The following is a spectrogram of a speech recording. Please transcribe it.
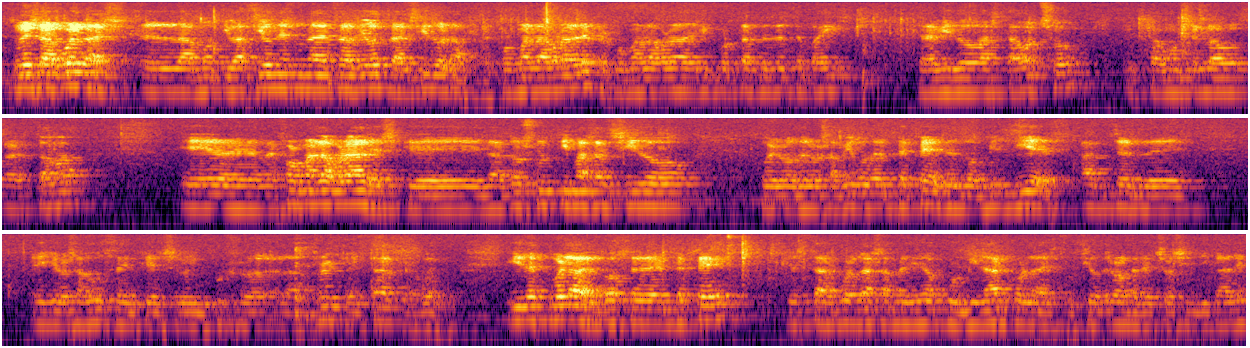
Entonces las huelgas, la motivación es una detrás de otra, han sido las reformas laborales, reformas laborales importantes de este país, que ha habido hasta ocho, estamos en la octava, eh, reformas laborales que las dos últimas han sido pues lo de los amigos del PP en el 2010, antes de ellos aducen que se lo impuso la, Troika y tal, pero bueno. Y después la del 12 del PP, que estas huelgas han venido a culminar con la destrucción de los derechos sindicales,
